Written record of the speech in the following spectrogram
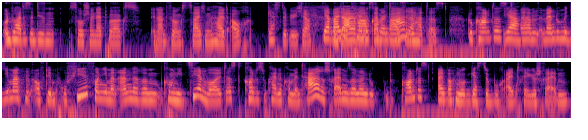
und du hattest in diesen Social Networks in Anführungszeichen halt auch Gästebücher. Ja, weil und du keine Kommentare quasi- hattest. Du konntest, Ja. ähm, wenn du mit jemandem auf dem Profil von jemand anderem kommunizieren wolltest, konntest du keine Kommentare schreiben, sondern du, du konntest einfach nur Gästebucheinträge schreiben.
